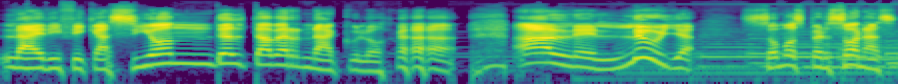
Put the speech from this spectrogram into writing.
la edificación del tabernáculo. Aleluya. Somos personas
